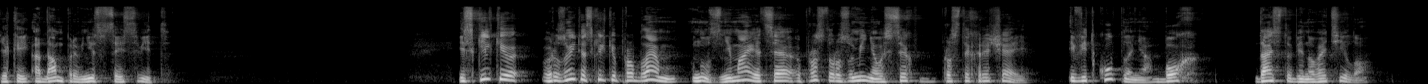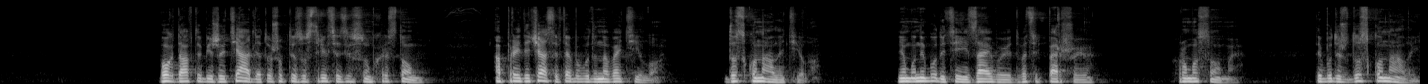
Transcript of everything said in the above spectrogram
який Адам привніс в цей світ. І скільки, ви розумієте, скільки проблем ну, знімає це просто розуміння ось цих простих речей. І відкуплення Бог дасть тобі нове тіло. Бог дав тобі життя для того, щоб ти зустрівся з Ісусом Христом. А прийде час, і в тебе буде нове тіло, досконале тіло. В ньому не буде цієї зайвої 21-ї хромосоми. Ти будеш досконалий.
